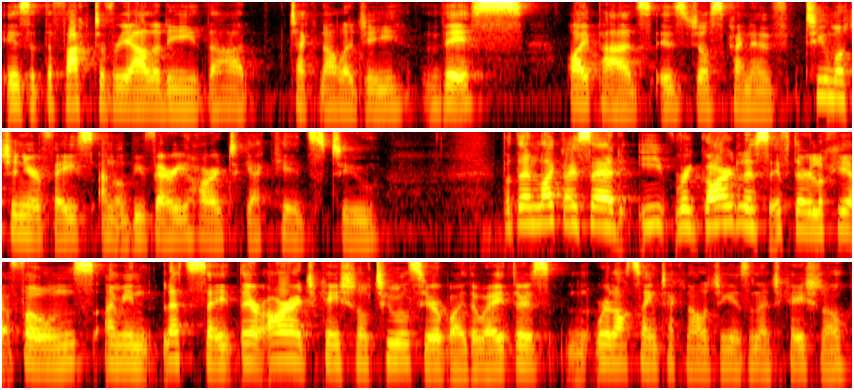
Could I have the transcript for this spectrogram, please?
is it the fact of reality that technology, this, iPads, is just kind of too much in your face and it'll be very hard to get kids to but then, like I said, regardless if they're looking at phones, I mean, let's say there are educational tools here, by the way. There's, we're not saying technology isn't educational.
